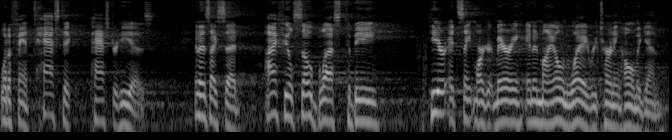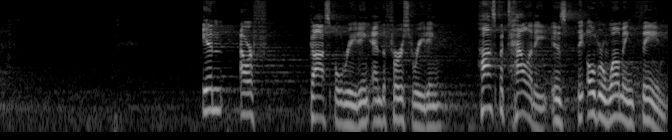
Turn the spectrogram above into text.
what a fantastic pastor he is. And as I said, I feel so blessed to be here at St. Margaret Mary and in my own way returning home again. In our gospel reading and the first reading, hospitality is the overwhelming theme.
